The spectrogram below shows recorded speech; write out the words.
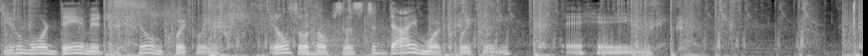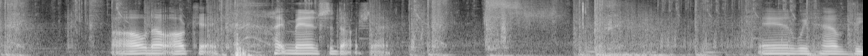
deal more damage and kill him quickly. It also helps us to die more quickly. Hey, hey. Oh no, okay. I managed to dodge that. And we have the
